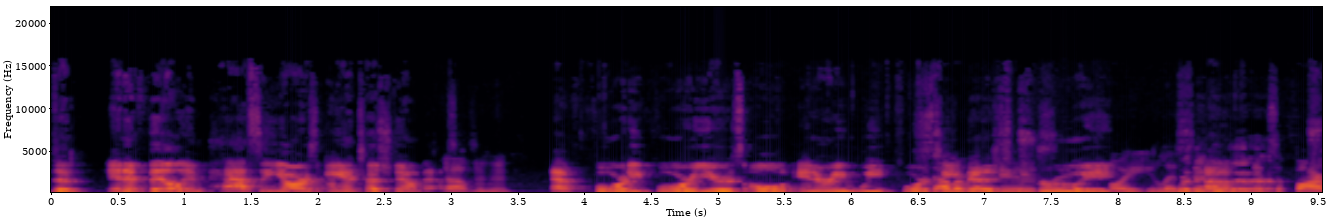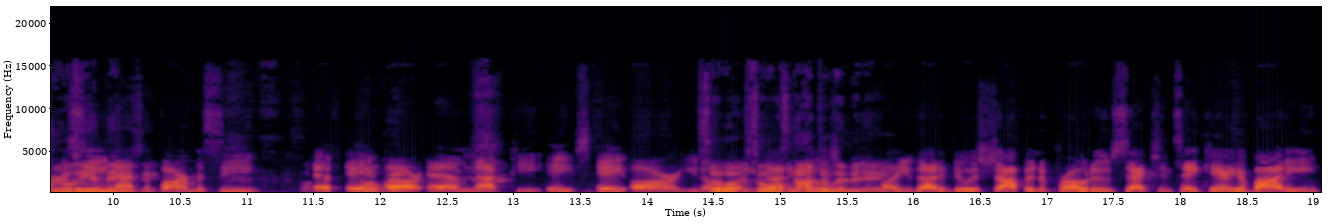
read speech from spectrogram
The NFL in passing yards and touchdown passes. Oh, mm-hmm. At 44 years old, entering week 14, Celery that is juice. truly. Oh, listen, uh, it's a pharmacy, not the pharmacy. F A R M, not P H A R. You know, so, you so it's not the lemonade. All you got to do is shop in the produce section, take care of your body.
